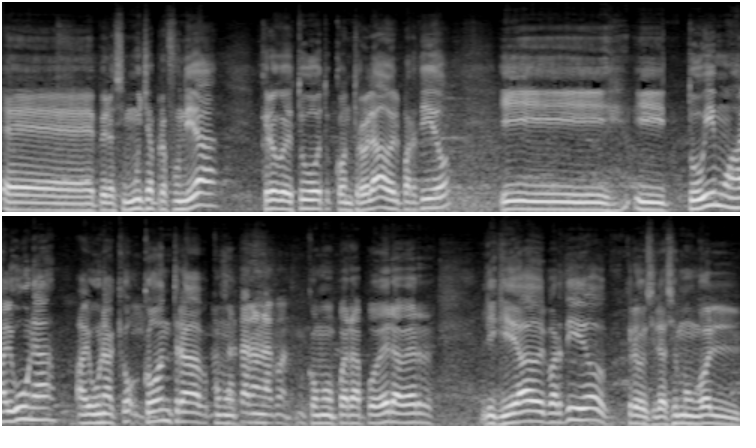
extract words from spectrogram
eh, pero sin mucha profundidad. Creo que estuvo controlado el partido y, y tuvimos alguna, alguna co- contra como, Acertaron la contra. como para poder haber liquidado el partido. Creo que si le hacemos un gol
